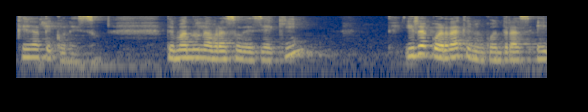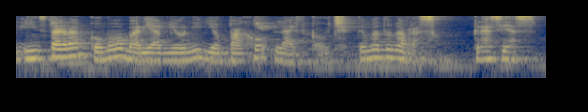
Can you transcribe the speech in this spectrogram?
Quédate con eso. Te mando un abrazo desde aquí y recuerda que me encuentras en Instagram como María Mioni-Life Coach. Te mando un abrazo. Gracias.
